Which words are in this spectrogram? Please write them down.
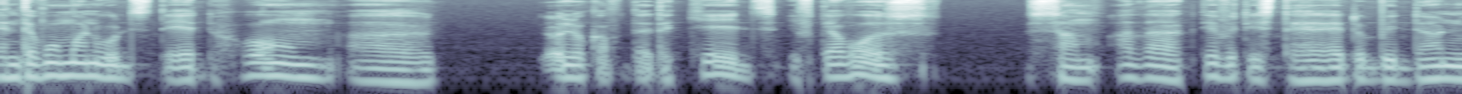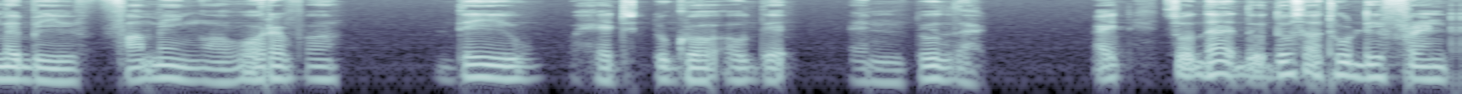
And the woman would stay at home, uh, look after the kids. If there was some other activities that had to be done, maybe farming or whatever, they had to go out there and do that, right? So that those are two different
